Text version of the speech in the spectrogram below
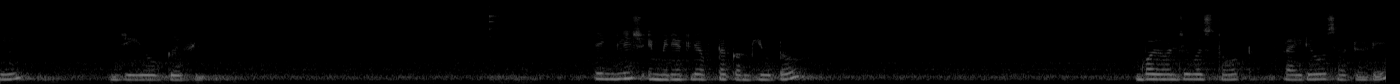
leave. Geography. English immediately after computer. Biology was taught Friday or Saturday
